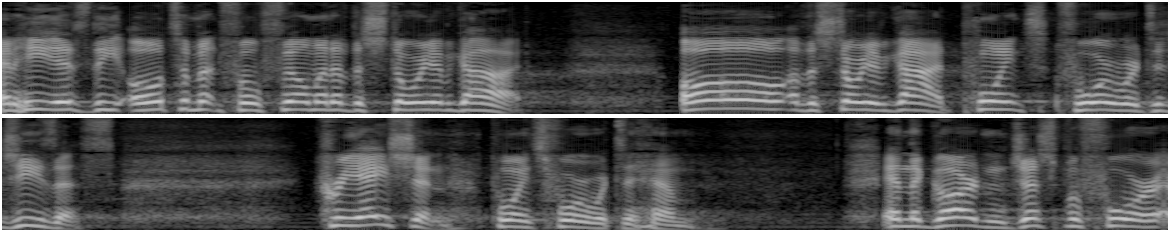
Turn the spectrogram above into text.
And he is the ultimate fulfillment of the story of God. All of the story of God points forward to Jesus. Creation points forward to him. In the garden, just before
